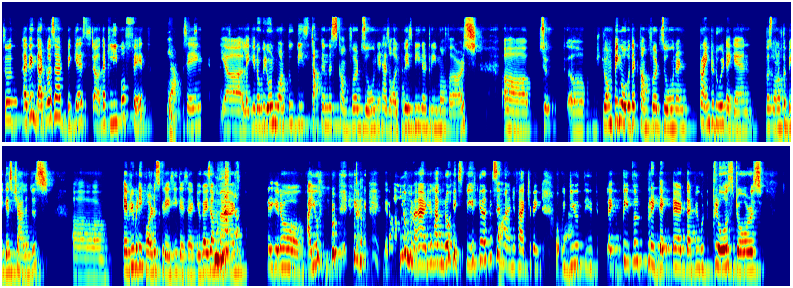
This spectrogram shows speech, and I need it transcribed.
So i think that was our biggest uh, that leap of faith. Yeah. Saying yeah like you know we don't want to be stuck in this comfort zone. It has always been a dream of ours. Uh so uh, jumping over that comfort zone and trying to do it again was one of the biggest challenges. Uh everybody called us crazy. They said you guys are mad you know, are you, you know, are you mad? You have no experience in manufacturing. Do you like people predicted that we would close doors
